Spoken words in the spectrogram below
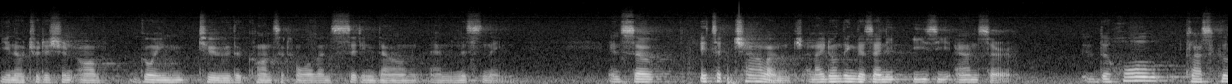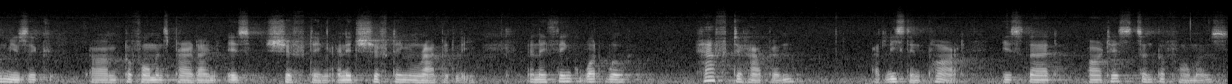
you know, tradition of going to the concert hall and sitting down and listening. And so it's a challenge, and I don't think there's any easy answer. The whole classical music um, performance paradigm is shifting, and it's shifting rapidly. And I think what will have to happen, at least in part, is that artists and performers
